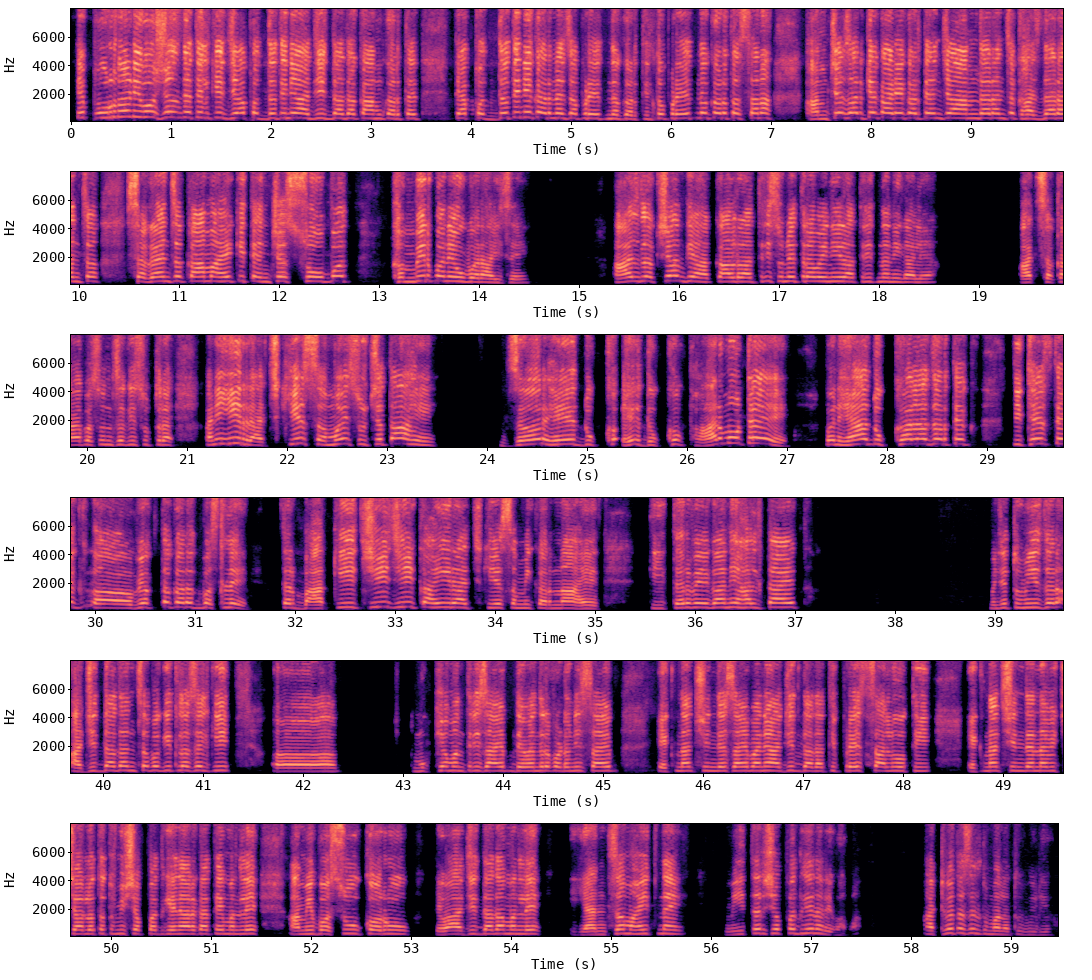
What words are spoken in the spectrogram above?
ते पूर्ण डिवोशन देतील की ज्या पद्धतीने अजितदादा काम करतायत त्या पद्धतीने करण्याचा प्रयत्न करतील. तो प्रयत्न करत असताना आमच्यासारख्या कार्यकर्त्यांच्या आमदारांचं खासदारांचं सगळ्यांचं काम आहे की त्यांच्यासोबत खंबीरपणे उभं राहायचंय. आज लक्षात घ्या काल रात्री सुनेत्रा वहिनी रात्रीतनं निघाल्या. आज सकाळपासून सगळी सूत्र आहे. आणि ही राजकीय समय सूचता आहे. जर हे दुःख हे दुःख फार मोठं आहे पण ह्या दुःखाला जर ते तिथेच ते व्यक्त करत बसले. तर बाकीची जी काही राजकीय समीकरणं आहेत ती तर वेगाने हलतायत. म्हणजे तुम्ही जर अजितदादांचं बघितलं असेल की मुख्यमंत्री साहेब देवेंद्र फडणवीस साहेब एकनाथ शिंदे साहेब आणि अजितदादा ती प्रेस चालू होती. एकनाथ शिंदेना विचारलं तर तुम्ही शपथ घेणार का? ते म्हणले आम्ही बसू करू. तेव्हा अजितदादा म्हणले यांचं माहीत नाही. मी तर शपथ घेणार आहे बाबा. आठवत असेल तुम्हाला तो व्हिडिओ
